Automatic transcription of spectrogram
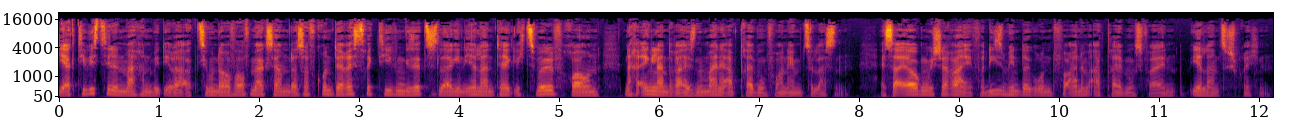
Die Aktivistinnen machen mit ihrer Aktion darauf aufmerksam, dass aufgrund der restriktiven Gesetzeslage in Irland täglich zwölf Frauen nach England reisen, um eine Abtreibung vornehmen zu lassen. Es sei Augenwischerei, vor diesem Hintergrund vor einem abtreibungsfreien Irland zu sprechen.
